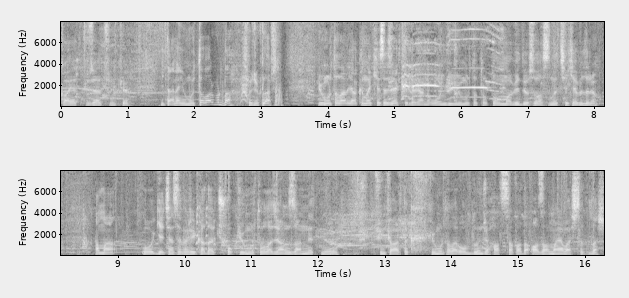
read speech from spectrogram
gayet güzel çünkü. Bir tane yumurta var burada. Çocuklar yumurtalar yakında kesecektirler. Yani 10 gün yumurta toplama videosu aslında çekebilirim. Ama o geçen seferki kadar çok yumurta olacağını zannetmiyorum. Çünkü artık yumurtalar olduğunca had safhada azalmaya başladılar.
